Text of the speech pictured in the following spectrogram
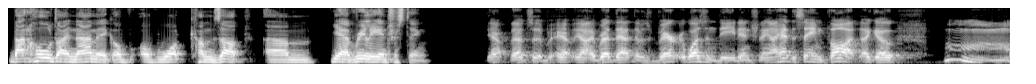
that whole dynamic of of what comes up, um, yeah, really interesting. Yeah, that's a. Yeah, I read that. That was very. It was indeed interesting. I had the same thought. I go, hmm.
